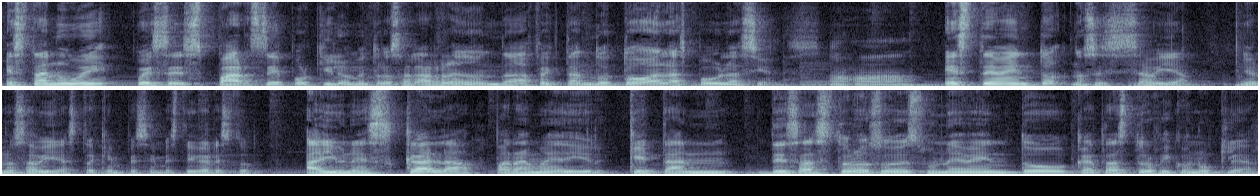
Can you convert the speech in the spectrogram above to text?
Esta nube pues se esparce por kilómetros a la redonda afectando todas las poblaciones. Ajá. Este evento, no sé si sabía, yo no sabía hasta que empecé a investigar esto, hay una escala para medir qué tan desastroso es un evento catastrófico nuclear.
